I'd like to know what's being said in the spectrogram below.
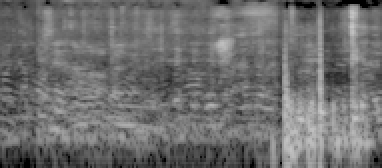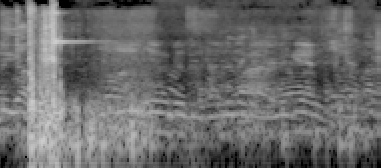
Come on, come on.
